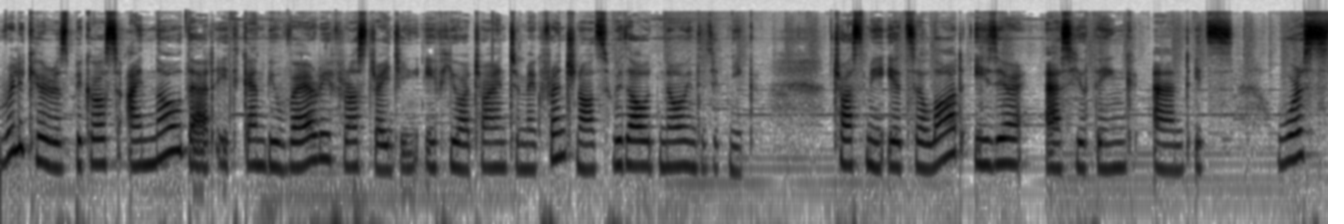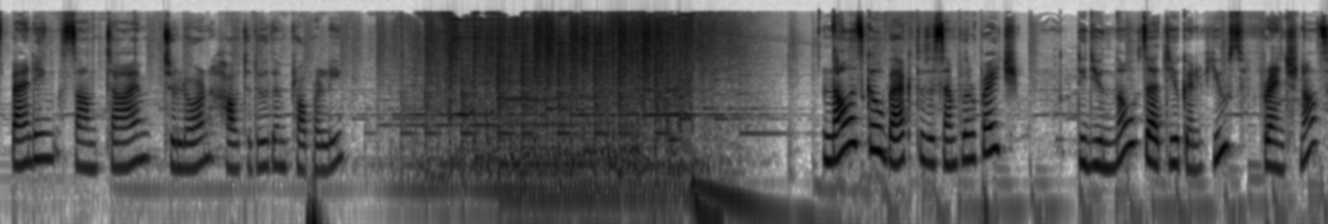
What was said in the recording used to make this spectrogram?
really curious because I know that it can be very frustrating if you are trying to make French knots without knowing the technique. Trust me, it's a lot easier as you think and it's worth spending some time to learn how to do them properly. Now let's go back to the sampler page. Did you know that you can use French knots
